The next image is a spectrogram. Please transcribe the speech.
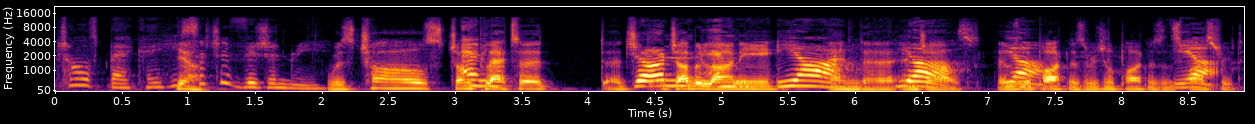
Charles Baker. He's Yeah. such a visionary. It was Charles, John And Platter, uh, John Jabulani, and- yeah, and, uh, and Giles. Those were the partners, original partners yeah, Spice Route.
